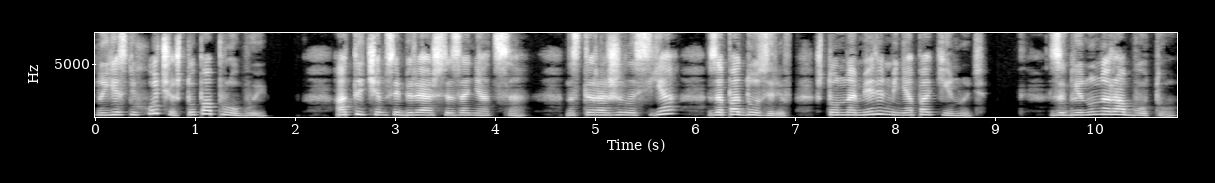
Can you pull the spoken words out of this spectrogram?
«Но если хочешь, то попробуй». «А ты чем собираешься заняться?» Насторожилась я, заподозрив, что он намерен меня покинуть. Загляну на работу.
